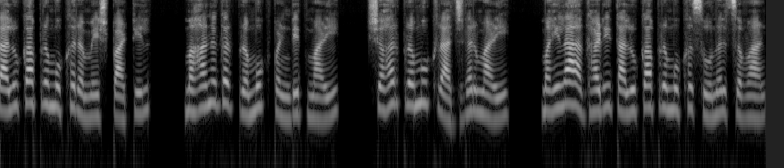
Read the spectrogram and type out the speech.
तालुका प्रमुख रमेश पाटील महानगर प्रमुख पंडित माळी शहर प्रमुख राजधर माळी महिला आघाडी तालुका प्रमुख सोनल चव्हाण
